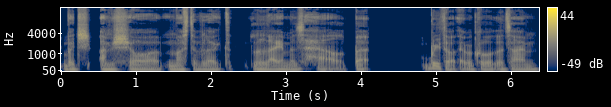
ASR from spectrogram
which I'm sure must have looked lame as hell, but we thought they were cool at the time,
